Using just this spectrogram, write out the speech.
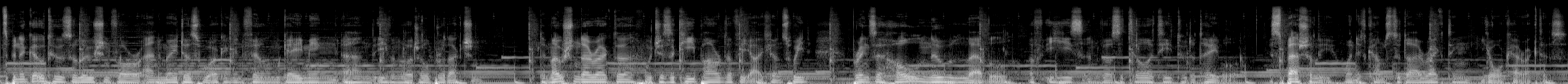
It's been a go-to solution for animators working in film, gaming and even virtual production. The Motion Director, which is a key part of the iClone suite, brings a whole new level of ease and versatility to the table, especially when it comes to directing your characters.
